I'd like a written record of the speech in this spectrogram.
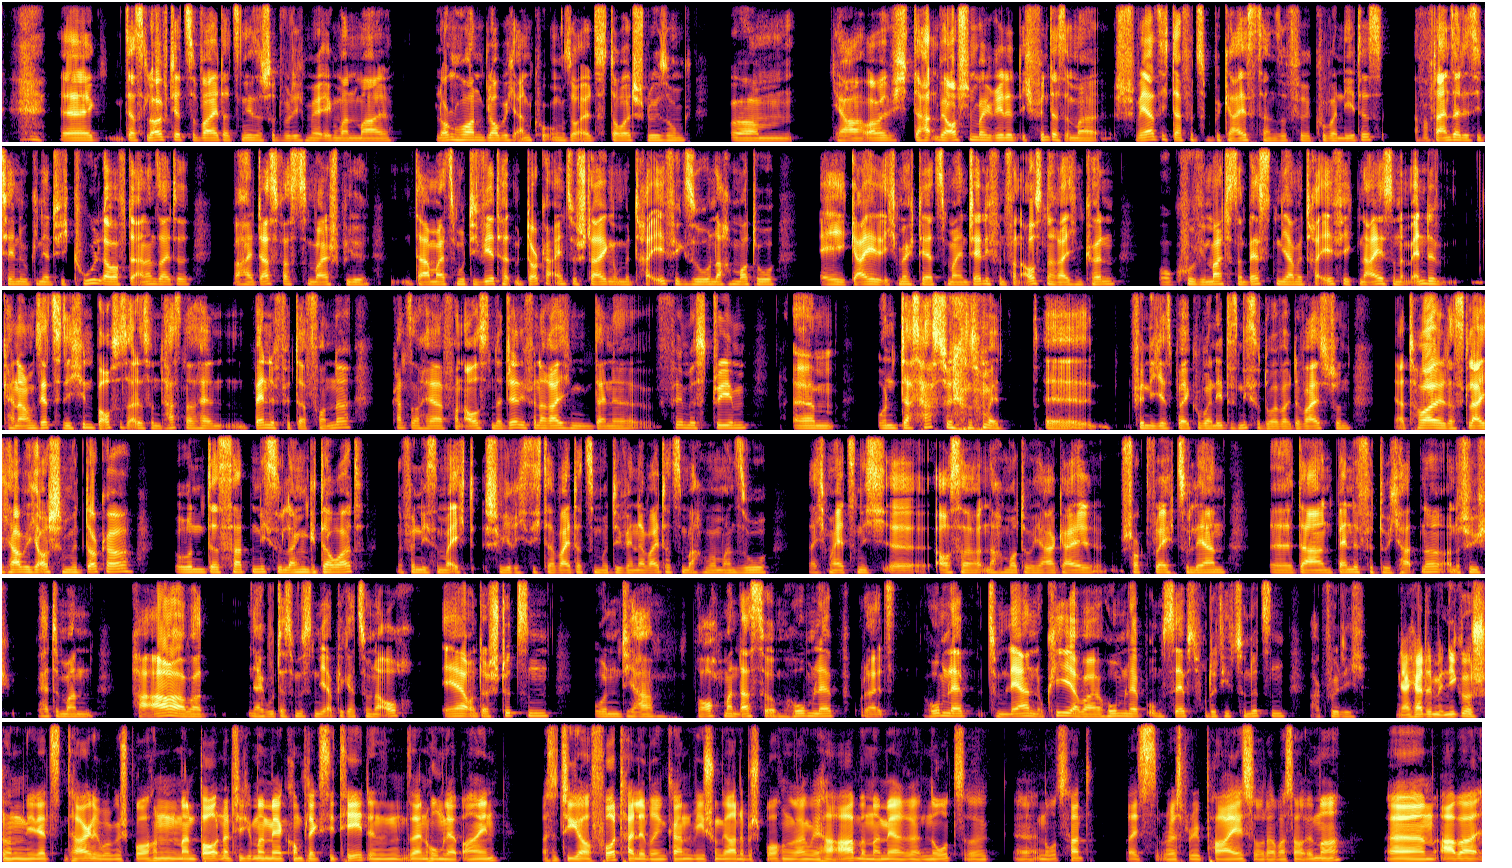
äh, das läuft jetzt soweit. Als nächster Schritt würde ich mir irgendwann mal Longhorn, glaube ich, angucken, so als Storage-Lösung. Ähm, ja, aber ich, da hatten wir auch schon mal geredet. Ich finde das immer schwer, sich dafür zu begeistern, so für Kubernetes. Auf der einen Seite ist die Technologie natürlich cool, aber auf der anderen Seite war halt das, was zum Beispiel damals motiviert hat, mit Docker einzusteigen und mit Traefik so nach dem Motto, ey, geil, ich möchte jetzt meinen Jellyfin von außen erreichen können oh cool, wie mache ich das am besten? Ja, mit Dreieck, nice. Und am Ende, keine Ahnung, setzt du dich hin, baust das alles und hast nachher einen Benefit davon, ne? Kannst nachher von außen der Jellyfin erreichen, deine Filme streamen. Ähm, und das hast du ja so weit, äh, finde ich jetzt bei Kubernetes nicht so doll, weil du weißt schon, ja toll, das gleiche habe ich auch schon mit Docker und das hat nicht so lange gedauert. Da finde ich es immer echt schwierig, sich da weiter zu motivieren, da weiterzumachen, wenn man so sag ich mal jetzt nicht, äh, außer nach dem Motto, ja geil, schockt vielleicht zu lernen, äh, da einen Benefit durch hat. Ne? Und natürlich hätte man HA, aber ja gut, das müssen die Applikationen auch eher unterstützen. Und ja, braucht man das so im Homelab oder als Homelab zum Lernen, okay, aber Homelab, um es selbst produktiv zu nutzen, fragwürdig. Ja, ich hatte mit Nico schon die letzten Tage darüber gesprochen. Man baut natürlich immer mehr Komplexität in sein Homelab ein was natürlich auch Vorteile bringen kann, wie schon gerade besprochen, sagen wir HA, wenn man mehrere Nodes, äh, äh, Nodes hat, sei es Raspberry Pis oder was auch immer. Ähm, aber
